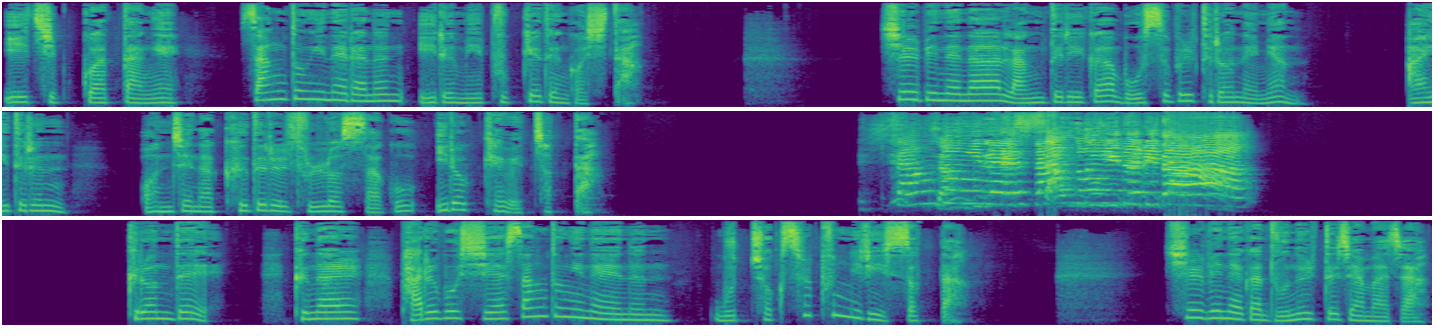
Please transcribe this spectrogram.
이 집과 땅에 쌍둥이네라는 이름이 붙게 된 것이다. 실비네나 랑드리가 모습을 드러내면 아이들은 언제나 그들을 둘러싸고 이렇게 외쳤다. 쌍둥이네 쌍둥이들이다! 그런데 그날 바르보 씨의 쌍둥이네에는 무척 슬픈 일이 있었다. 실비네가 눈을 뜨자마자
